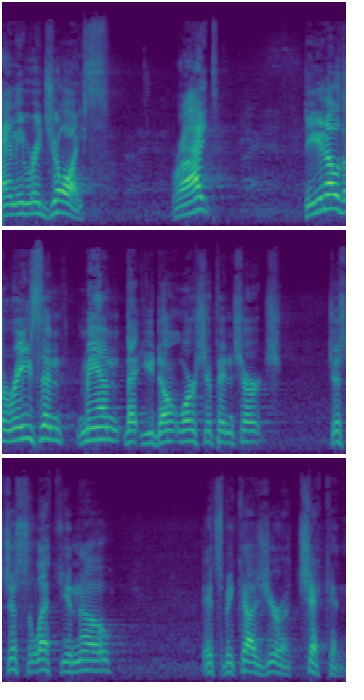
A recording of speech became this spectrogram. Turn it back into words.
and he rejoice. Right? Do you know the reason, men, that you don't worship in church? Just, just to let you know, it's because you're a chicken.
